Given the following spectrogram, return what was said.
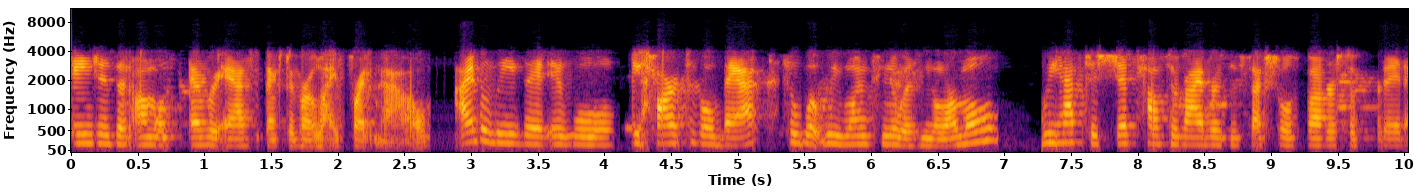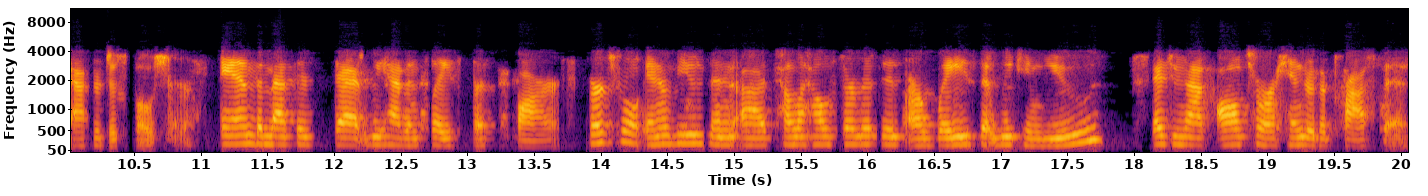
changes in almost every aspect of our life right now. I believe that it will be hard to go back to what we once knew as normal. We have to shift how survivors of sexual assault are supported after disclosure and the methods that we have in place thus far. Virtual interviews and uh, telehealth services are ways that we can use that do not alter or hinder the process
